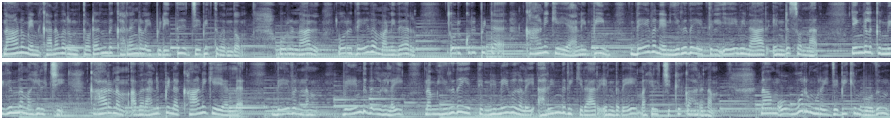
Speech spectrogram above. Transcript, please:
நானும் என் கணவரும் தொடர்ந்து கரங்களை பிடித்து ஜெபித்து வந்தோம். ஒரு நாள் ஒரு தேவ மனிதர் ஒரு குறிப்பிட்ட காணிக்கையை அனுப்பி தேவன் என் இருதயத்தில் ஏவினார் என்று சொன்னார். எங்களுக்கு மிகுந்த மகிழ்ச்சி. காரணம் அவர் அனுப்பின காணிக்கை அல்ல. தேவன் நம் வேண்டுதல்களை நம் இருதயத்தின் நினைவுகளை அறிந்திருக்கிறார் என்பதே மகிழ்ச்சிக்கு காரணம். நாம் ஒவ்வொரு முறை ஜெபிக்கும் போதும்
